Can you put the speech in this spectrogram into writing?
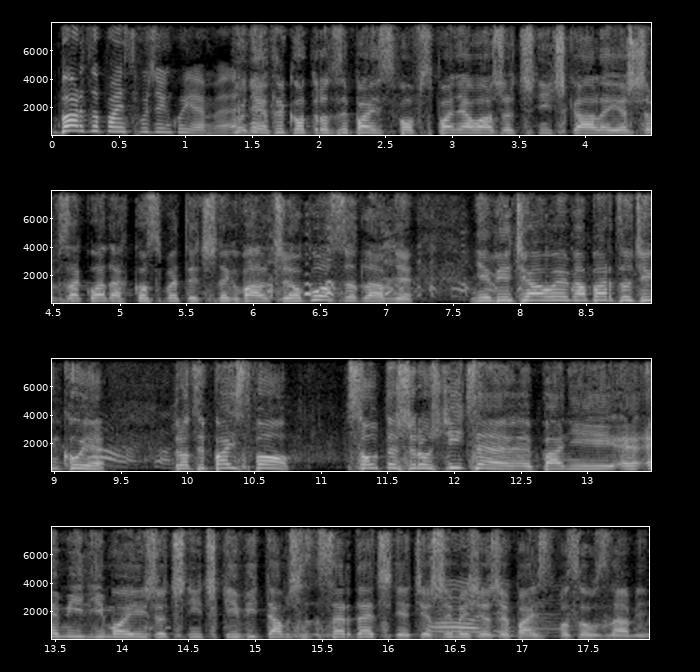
Bardzo Państwu dziękujemy. To nie tylko, drodzy Państwo, wspaniała rzeczniczka, ale jeszcze w zakładach kosmetycznych walczy o głosy dla mnie. Nie wiedziałem, a bardzo dziękuję. Drodzy Państwo, są też rodzice pani e, Emilii, mojej rzeczniczki. Witam serdecznie. Cieszymy się, że Państwo są z nami.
